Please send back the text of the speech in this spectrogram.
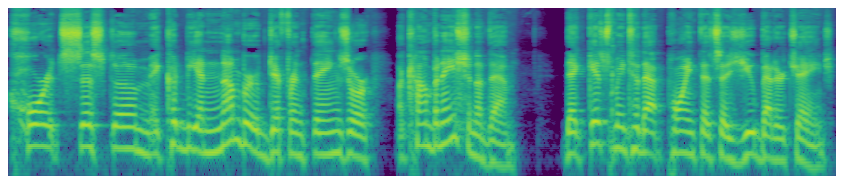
court system. It could be a number of different things or a combination of them that gets me to that point that says, you better change.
